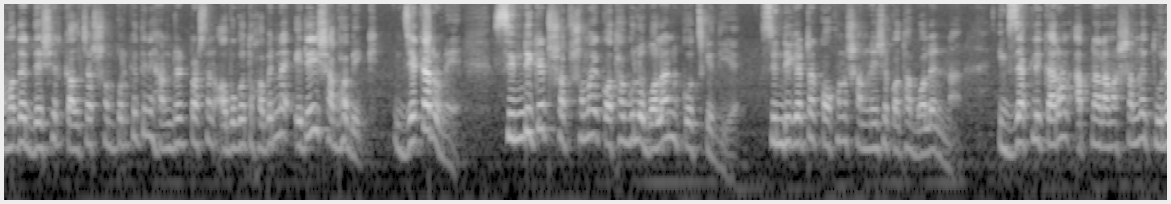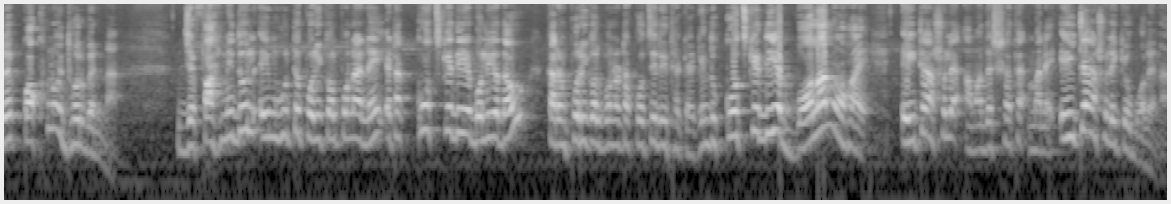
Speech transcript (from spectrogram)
আমাদের দেশের কালচার সম্পর্কে তিনি হান্ড্রেড পার্সেন্ট অবগত হবেন না, এটাই স্বাভাবিক। যে কারণে সিন্ডিকেট সবসময় কথাগুলো বলান কোচকে দিয়ে। সিন্ডিকেটটা কখনো সামনে এসে কথা বলেন না। এক্স্যাক্টলি কারণ আপনার আমার সামনে তুলে কখনোই ধরবেন না। যে ফাহমিদুল এই মুহূর্তে পরিকল্পনা নেই, এটা কোচকে দিয়ে বলিয়ে দাও, কারণ পরিকল্পনাটা কোচেরই থাকে। কিন্তু কোচকে দিয়ে বলানো হয়, এইটা আসলে আমাদের সাথে মানে এইটা আসলে কেউ বলে না।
